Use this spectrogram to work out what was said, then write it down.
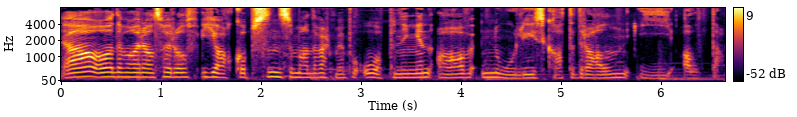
Ja, og det var altså Rolf Jacobsen som hadde vært med på åpningen av Nordlyskatedralen i Alta.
